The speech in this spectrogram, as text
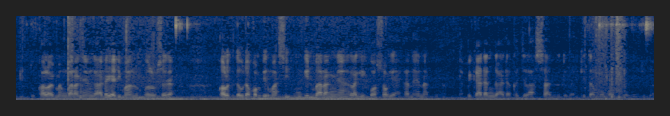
gitu. Kalau emang barangnya nggak ada ya dimaklum. Kalau misalnya kalau kita udah konfirmasi mungkin barangnya lagi kosong ya kan enak. Tapi kadang nggak ada kejelasan gitu kan kita mau komplainnya juga.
